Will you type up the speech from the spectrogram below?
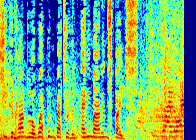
She could handle a weapon better than any man in space. Flyboy.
